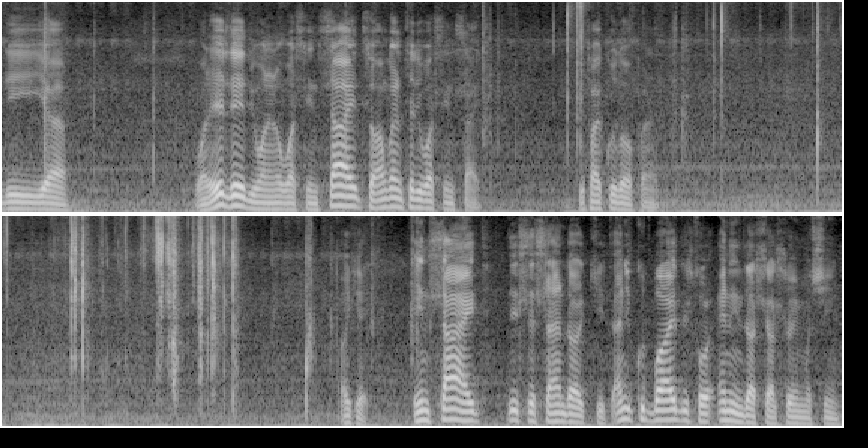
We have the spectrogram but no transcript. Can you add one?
the, uh, what is it? You wanna know what's inside? So I'm gonna tell you what's inside, if I could open it. Okay, inside this is a standard kit and you could buy this for any industrial sewing machine.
